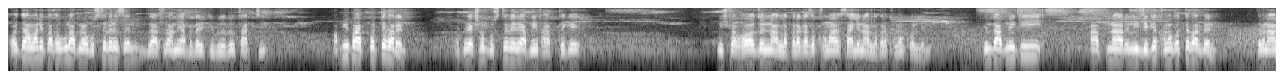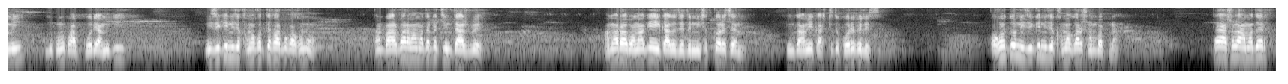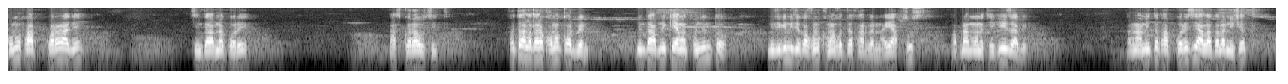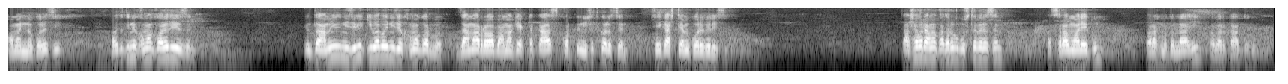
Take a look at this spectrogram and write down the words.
হয়তো আমার এই কথাগুলো আপনারা বুঝতে পেরেছেন যে আসলে আমি আপনাদেরকে কী বোঝাতে চাচ্ছি। আপনি পাপ করতে পারেন, হয়তো একসময় বুঝতে পেরে আপনি পাপ থেকে নিষ্পাপ হওয়ার জন্য আল্লাহ তালার কাছে ক্ষমা চাইলেন, আল্লাহ তালা ক্ষমা করলেন। কিন্তু আপনি কি আপনার নিজেকে ক্ষমা করতে পারবেন? যেমন আমি যদি কোনো পাপ করি, আমি কি নিজেকে নিজে ক্ষমা করতে পারব কখনো? কারণ বারবার আমার মাথায় একটা চিন্তা আসবে। আমার রব আমাকে এই কাজে যেতে নিষেধ করেছেন, কিন্তু আমি এই কাজটি তো করে ফেলেছি। কখনো তো নিজেকে নিজে ক্ষমা করা সম্ভব না। তাই আসলে আমাদের কোনো পাপ করার আগে চিন্তা ভাবনা করে কাজ করা উচিত। হয়তো আল্লাহ তারা ক্ষমা করবেন, কিন্তু আপনি কেমন পর্যন্ত নিজেকে নিজে কখনো ক্ষমা করতে পারবেন না। এই আফসোস আপনার মনে থেকেই যাবে। কারণ আমি তো পাপ করেছি, আল্লাহ তালা নিষেধ অমান্য করেছি। হয়তো তিনি ক্ষমা করে দিয়েছেন। কিন্তু আমি নিজেকে কীভাবে নিজে ক্ষমা করব? যে আমার রব আমাকে একটা কাজ করতে নিষেধ করেছেন সেই কাজটি আমি করে ফেলেছি। আশা করি আমার কথাটুকু বুঝতে পেরেছেন। আসসালামু আলাইকুম রহমতুল্লাহি আবার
